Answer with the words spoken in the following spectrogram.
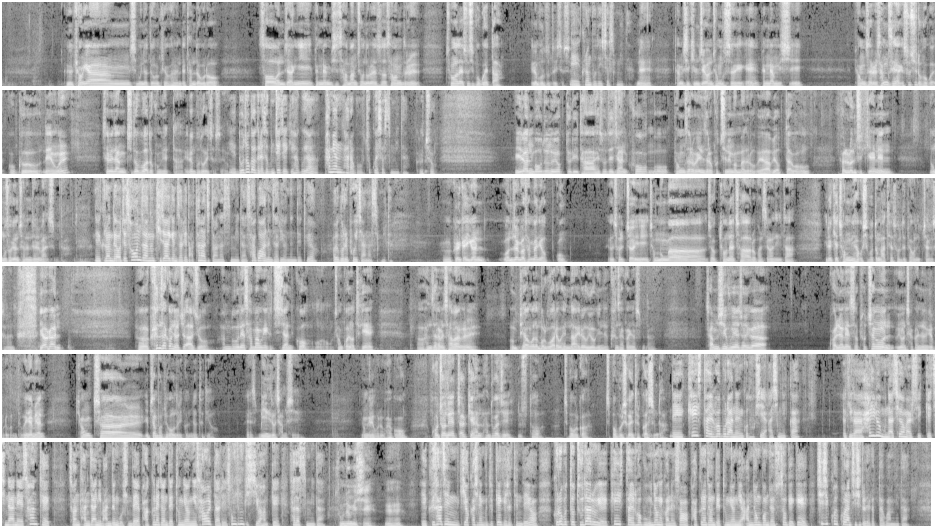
그 경향신문이었던 걸 기억하는데 단독으로 서 원장이 백남기 씨 사망 전후로 해서 상황들을 청와대에 수시 보고했다 이런 보도도 있었어요. 네, 그런 보도 있었습니다. 네. 당시 김재원 정무수석에게 백남기 씨 병세를 상세하게 수시로 보고했고 그 내용을 새누리당 지도부와도 공유했다. 이런 보도가 있었어요. 예, 노조가 그래서 문제 제기하고요. 파면하라고 촉구했었습니다. 그렇죠. 이런 모든 의혹들이 다 해소되지 않고 뭐 병사를 외인사를 고치는 것만으로 외압이 없다고 결론 짓기에는 너무 석연찮은 점이 많습니다. 네. 네, 그런데 어제 서 원장은 기자회견 자리에 나타나지도 않았습니다. 사과하는 자리였는데도요. 얼굴을 보이지 않았습니다. 어, 그러니까 이건 원장과 상관이 없고 이건 철저히 전문가적 견해차로 발생한 일이다. 이렇게 정리하고 싶었던 것 같아요. 서울대 병원 입장에서는. 여하간 어, 큰 사건이었죠. 아주 한 분의 사망에 그치지 않고 어, 정권이 어떻게 어, 한 사람의 사망을 은폐하거나 몰고 가려고 했나 이런 의혹이 있는 큰 사건이었습니다. 잠시 후에 저희가 관련해서 표창원 의원 잠깐 연결해 보려고 합니다. 왜냐하면 경찰 입장 발표가 오늘 있거든요, 드디어. 그래서 민의로 잠시 연결해 보려고 하고 그 전에 짧게 한 한두 가지 뉴스 더 짚어볼 거 짚어볼 시간이 될 것 같습니다. 네, K스타일 허브라는 곳 혹시 아십니까? 여기가 한류 문화 체험할 수 있게 지난해 차은택 전 단장이 만든 곳인데 박근혜 전 대통령이 4월 달에 송중기 씨와 함께 찾았습니다. 송중기 씨, 예. 예, 그 사진 기억하시는 분들 꽤 계실 텐데요. 그로부터 두 달 후에 K스타일 허브 운영에 관해서 박근혜 전 대통령이 안종범 전 수석에게 시시콜콜한 지시를 내렸다고 합니다.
